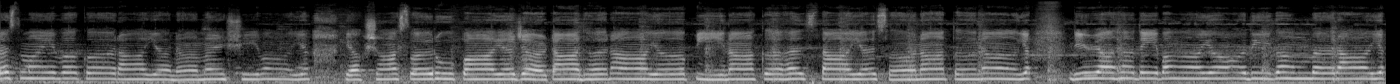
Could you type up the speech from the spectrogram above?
तस्मै वकराय नमः शिवाय यक्षास्वरूपाय जटाधराय पीनाकहस्ताय सनातनाय दिव्याय देवाय दिगम्बराय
